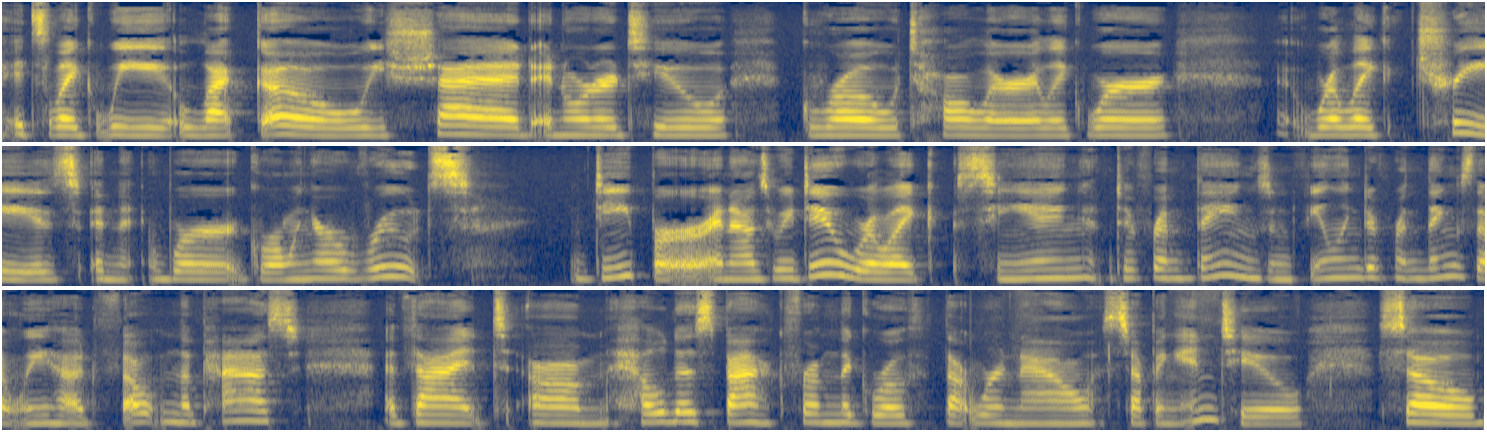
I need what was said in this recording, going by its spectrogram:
it's like we let go, we shed in order to grow taller. Like we're we're like trees and we're growing our roots deeper. And as we do we're like seeing different things and feeling different things that we had felt in the past that um, held us back from the growth that we're now stepping into. So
